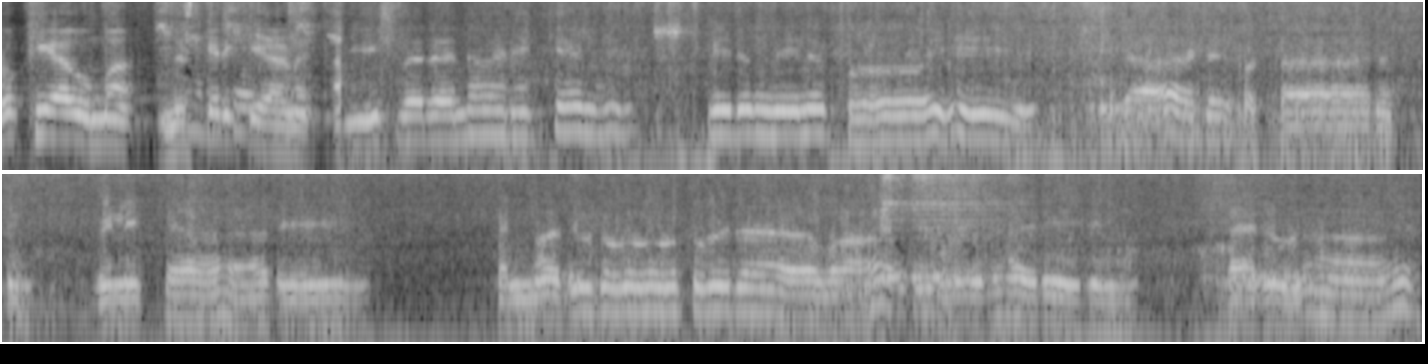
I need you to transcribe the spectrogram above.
റുഖിയ ഉമ്മ നിസ്കരിക്കുകയാണ്. ഈശ്വരനൊരിക്കൽ വിരുന്നിന് പോയി രാജകൊട്ടാരത്തിൽ വിളിക്കാതെ കന്മതിൽ ഗോപുരവാരികിൽ കരുണായനവൻ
